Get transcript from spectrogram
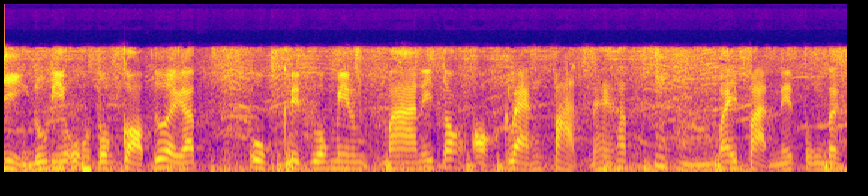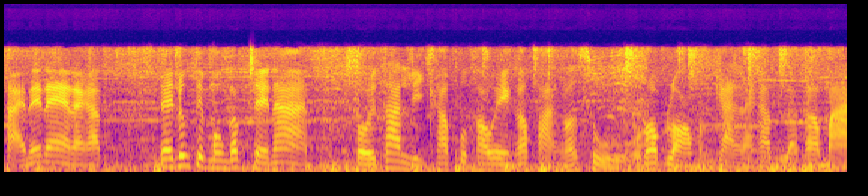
ยิงลูกนี้โอ้โหตรงกรอบด้วยครับอุกฤษวงมีมานี่ต้องออกแรงปัดนะครับ ไม่ปัดนี่ตรงตะข่ายแน่ๆนะครับ ได้ลูกเต็มมุมครับชัยนาทโตโยต้าลีกครับพวกเขาเองก็ผ่านเข้าสู่รอบรองเหมือนกันนะครับ แล้วก็มา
